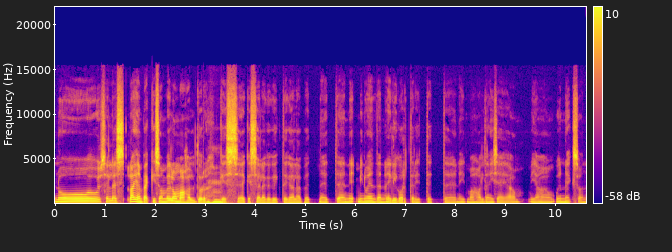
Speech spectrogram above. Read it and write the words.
No selles Lionbackis on meil oma haldur mm, -hmm. kes, kes sellega kõik tegeleb, et need ne, minu enda neli korterit, et neid ma haldan ise ja, ja õnneks on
